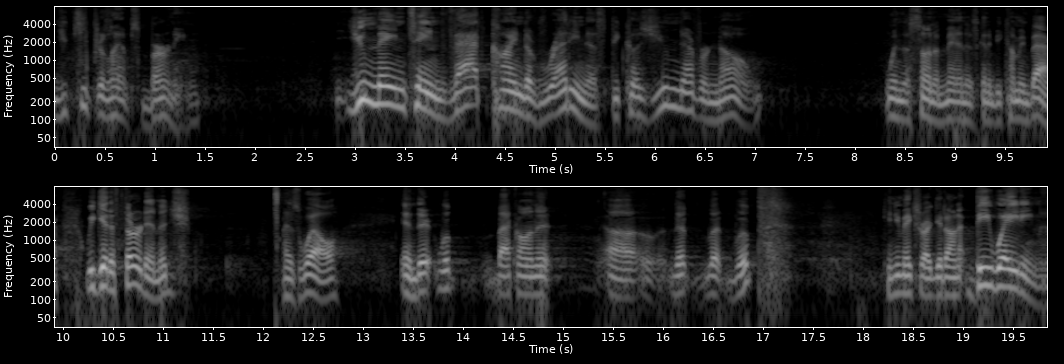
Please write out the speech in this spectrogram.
You keep your lamps burning you maintain that kind of readiness because you never know when the Son of Man is going to be coming back. We get a third image as well. And there, whoop, back on it. Uh, whoop. Can you make sure I get on it? Be waiting.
